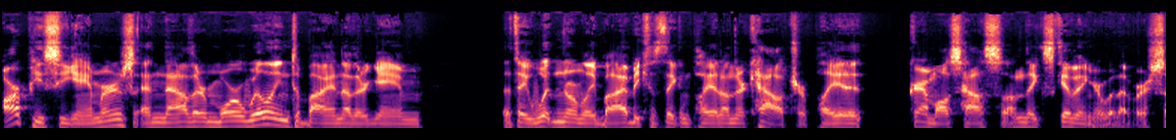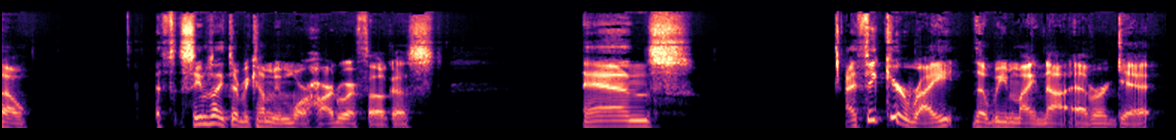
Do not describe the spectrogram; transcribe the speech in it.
are PC gamers, and now they're more willing to buy another game that they wouldn't normally buy because they can play it on their couch or play it at grandma's house on Thanksgiving or whatever. So it seems like they're becoming more hardware focused, and I think you're right that we might not ever get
